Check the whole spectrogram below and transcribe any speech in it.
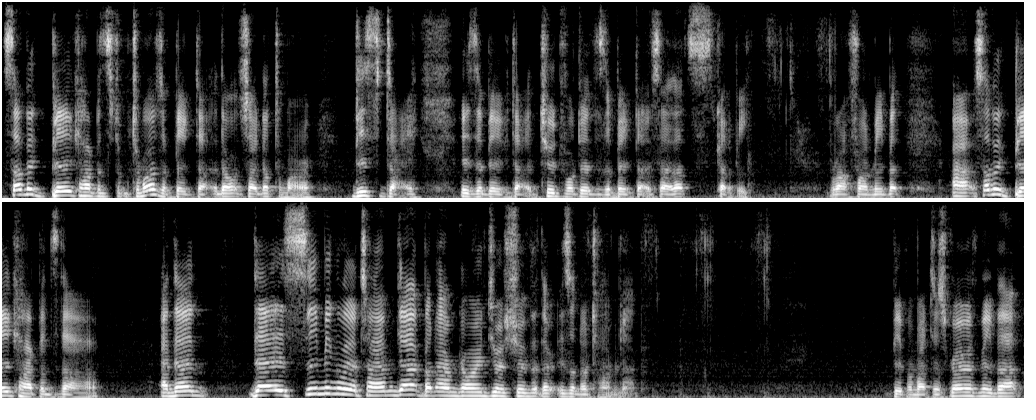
something big happens. To, tomorrow's a big day. No, sorry, not tomorrow this day is a big day. June 14th is a big day, so that's going to be rough on me. But uh, something big happens there. And then there is seemingly a time gap, but I'm going to assume that there isn't a time gap. People might disagree with me, but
